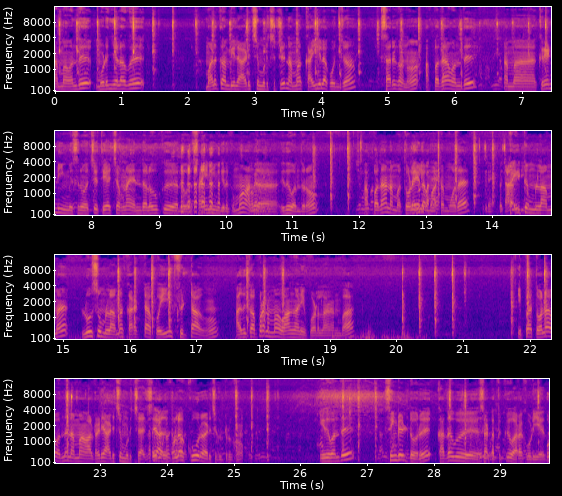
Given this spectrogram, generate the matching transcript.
நம்ம வந்து முடிஞ்சளவு மழுக்கம்பியில் அடித்து முடிச்சுட்டு நம்ம கையில் கொஞ்சம் சருகணும். அப்போ தான் வந்து நம்ம கிரைண்டிங் மிஷின் வச்சு தேய்ச்சோம்னா எந்த அளவுக்கு அந்த ஒரு சைனிங் இருக்குமோ அந்த இது வந்துடும் அப்போ தான் நம்ம துளையில மாட்டும் போத டைட்டும் இல்லாமல் லூஸும் இல்லாமல் கரெக்டாக போய் ஃபிட் ஆகும். அதுக்கப்புறம் நம்ம வாங்காணி போடலாம் நண்பா. இப்போ தொலை வந்து நம்ம ஆல்ரெடி அடித்து முடிச்சாச்சு. அதுக்குள்ளே கூறு அடிச்சுக்கிட்டு இருக்கோம். இது வந்து சிங்கிள் டோரு கதவு சட்டத்துக்கு வரக்கூடியது.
